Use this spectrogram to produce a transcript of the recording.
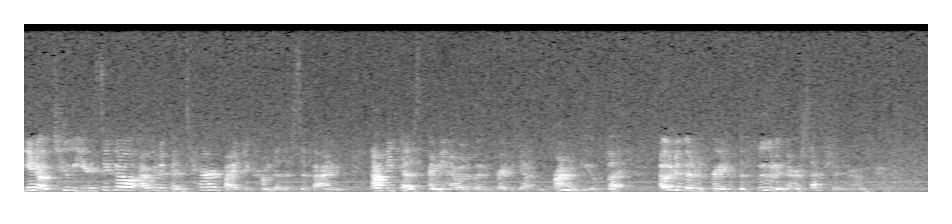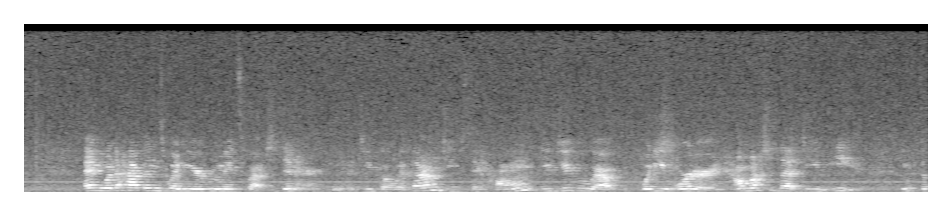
You know, two years ago, I would have been terrified to come to this event. Not because, I mean, I would have been afraid to get up in front of you, but I would have been afraid of the food in the reception room. And what happens when your roommates go out to dinner? You know, do you go with them? Do you stay home? You do go out. What do you order? And how much of that do you eat? You have to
